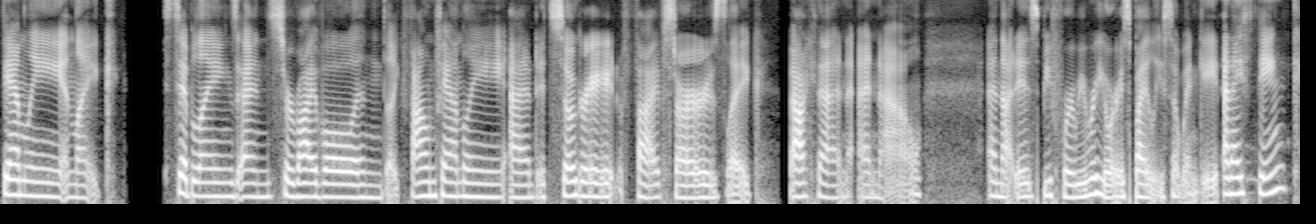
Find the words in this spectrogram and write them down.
family and like siblings and survival and like found family and it's so great. Five stars like back then and now. And that is Before We Were Yours by Lisa Wingate. And I think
